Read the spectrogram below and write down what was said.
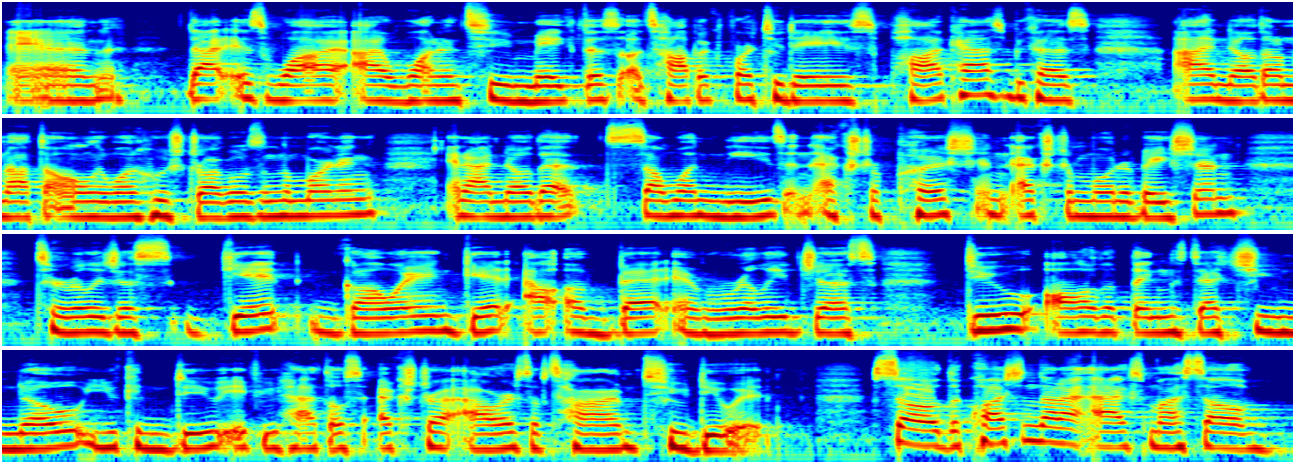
and that is why I wanted to make this a topic for today's podcast because I know that I'm not the only one who struggles in the morning. And I know that someone needs an extra push and extra motivation to really just get going, get out of bed, and really just do all the things that you know you can do if you have those extra hours of time to do it. So the question that I asked myself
